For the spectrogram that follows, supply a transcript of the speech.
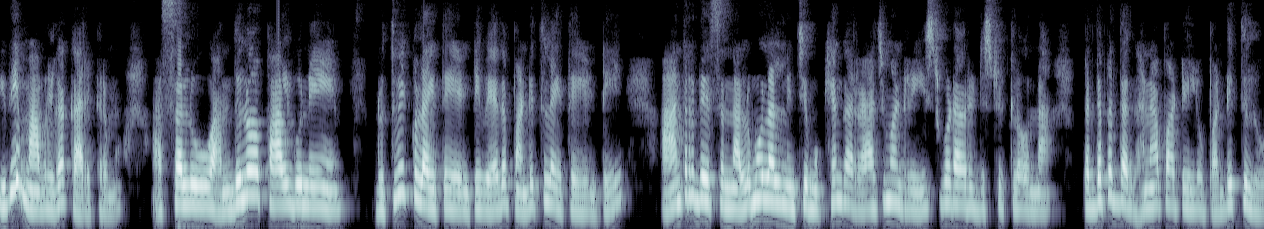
ఇది మామూలుగా కార్యక్రమం. అసలు అందులో పాల్గొనే ఋత్వికులైతే ఏంటి? వేద పండితులైతే ఏంటి? ఆంధ్రదేశం నలుమూలల నుంచి ముఖ్యంగా రాజమండ్రి ఈస్ట్ గోదావరి డిస్ట్రిక్ట్లో ఉన్న పెద్ద పెద్ద ఘనాపాటీలు పండితులు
